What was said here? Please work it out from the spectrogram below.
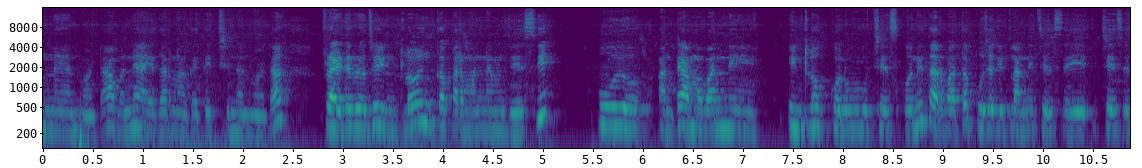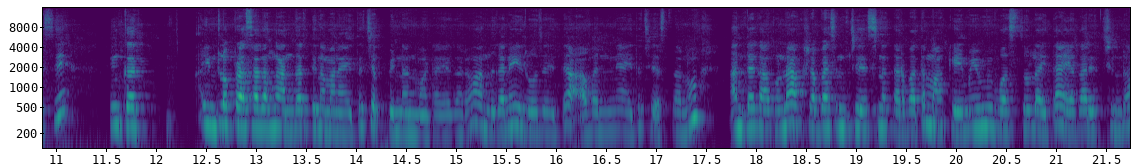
ఉన్నాయన్నమాట. అవన్నీ అయ్యగారు నాకైతే ఇచ్చిందనమాట ఫ్రైడే రోజు ఇంట్లో ఇంకా పరమాన్నం చేసి పూజ అంటే అమ్మవారిని ఇంట్లో కొలువు చేసుకొని తర్వాత పూజ గిట్ల అన్నీ చేసే చేసేసి ఇంకా ఇంట్లో ప్రసాదంగా అందరు తినమని అయితే చెప్పిండనమాట అయ్యగారు. అందుకనే ఈరోజు అయితే అవన్నీ అయితే చేస్తాను. అంతేకాకుండా అక్షరాభ్యాసం చేసిన తర్వాత మాకేమేమి వస్తువులు అయితే అయ్యగారు ఇచ్చిండో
